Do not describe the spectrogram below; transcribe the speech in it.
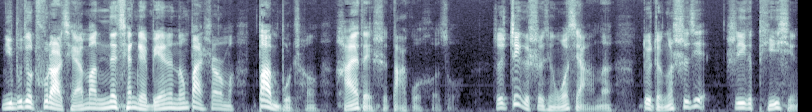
你不就出点钱吗？你那钱给别人能办事吗？办不成，还得是大国合作。所以这个事情，我想呢，对整个世界是一个提醒，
